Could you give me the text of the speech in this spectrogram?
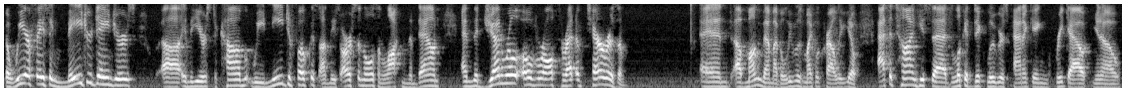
but we are facing major dangers uh, in the years to come. We need to focus on these arsenals and locking them down and the general overall threat of terrorism. And among them, I believe it was Michael Crowley. You know, at the time he said, Look at Dick Lugar's panicking, freak out, you know.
